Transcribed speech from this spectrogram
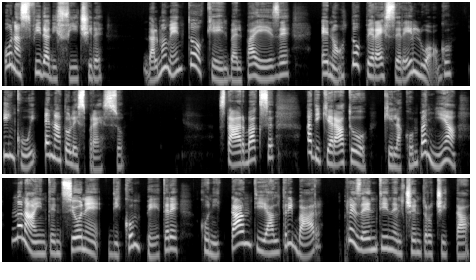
una sfida difficile dal momento che il bel paese è noto per essere il luogo in cui è nato l'espresso. Starbucks ha dichiarato che la compagnia non ha intenzione di competere con i tanti altri bar presenti nel centro città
